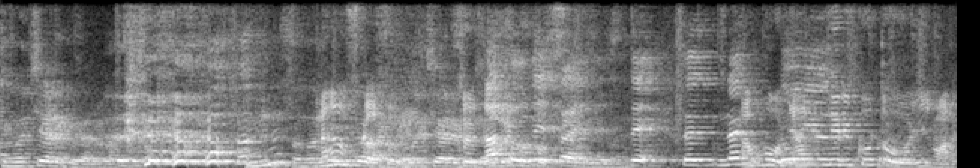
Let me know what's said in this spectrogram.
気持ち悪くなるわ そのなんすかそれ？気持ち悪くなる。後で再生でであ何もうやってることを今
